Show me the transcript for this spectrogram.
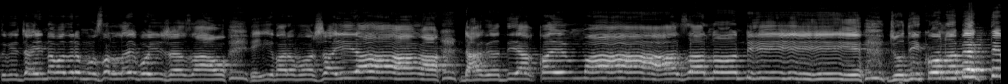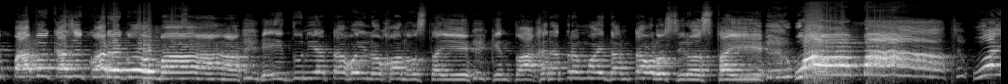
তুমি যাই নামাজের মুসল্লাই বইসা যাও। এইবার বসাইয়া ডাক দিয়া কয়, মা জাননি যদি কোন ব্যক্তি পাপ কাজ করে গো মা, এই দুনিয়াটা হইল ক্ষণস্থায়ী, কিন্তু আখেরাতের ময়দানটা হলো চিরস্থায়ী। ও মা! ওই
